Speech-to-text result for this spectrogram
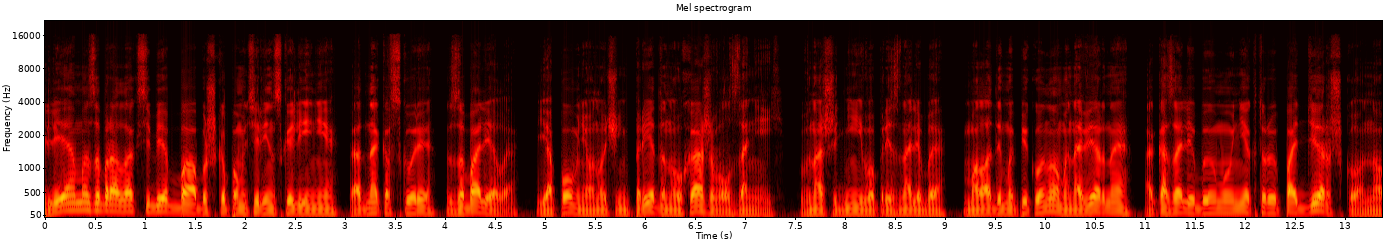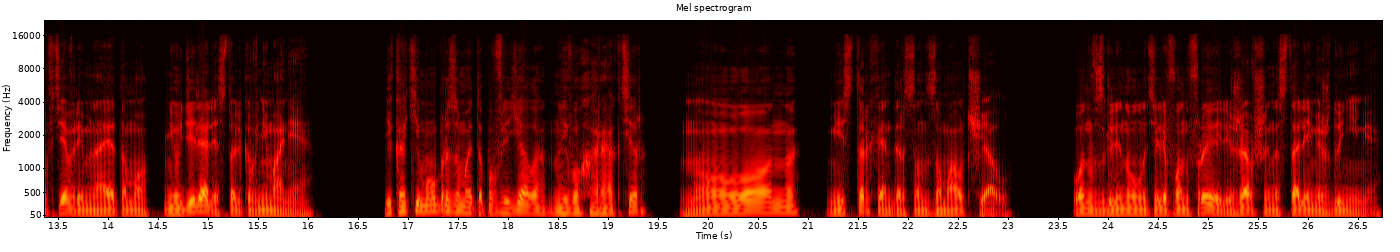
Лиама забрала к себе бабушка по материнской линии, однако вскоре заболела. Я помню, он очень преданно ухаживал за ней. В наши дни его признали бы молодым опекуном и, наверное, оказали бы ему некоторую поддержку, но в те времена этому не уделяли столько внимания. И каким образом это повлияло на его характер? Ну, он... Мистер Хендерсон замолчал. Он взглянул на телефон Фрей, лежавший на столе между ними.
